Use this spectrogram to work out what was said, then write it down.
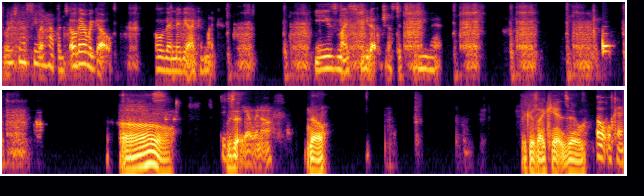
So we're just going to see what happens. Oh, there we go. Oh, then maybe I can like ease my speed up just a tiny bit. Oh Did Was you it- see I went off? no, because I can't zoom. Oh, okay.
